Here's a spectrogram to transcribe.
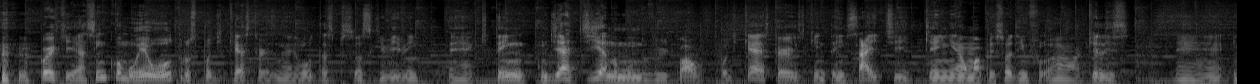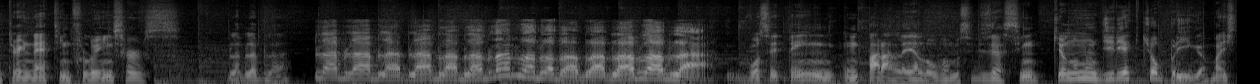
Porque, assim como eu, outros podcasters, né, outras pessoas que vivem é, que tem um dia a dia no mundo virtual, podcasters, quem tem site, quem é uma pessoa de influ aqueles é, internet influencers, blá blá blá, blá blá blá blá blá blá blá blá blá blá blá blá blá blá. Você tem um paralelo, vamos dizer assim, que eu não, diria que te obriga, mas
